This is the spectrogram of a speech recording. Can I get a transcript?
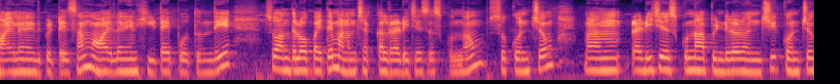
ఆయిల్ అనేది పెట్టేసాం. ఆయిల్ అనేది హీట్ అయిపోతుంది. సో అంతలోపు అయితే మనం చెక్కలు రెడీ చేసేసుకుందాం. సో కొంచెం మనం రెడీ చేసుకున్న పిండిలో నుంచి కొంచెం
